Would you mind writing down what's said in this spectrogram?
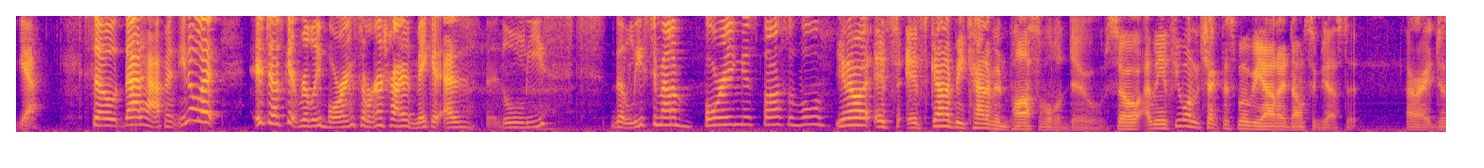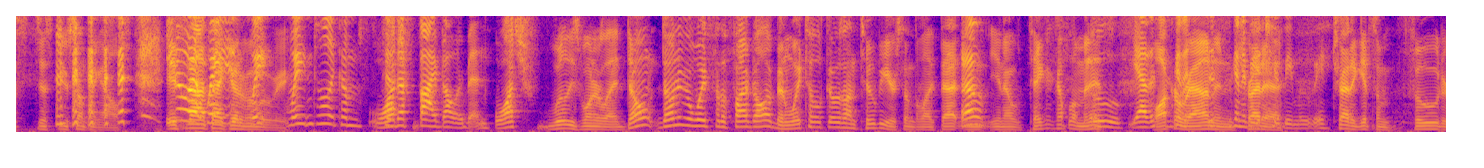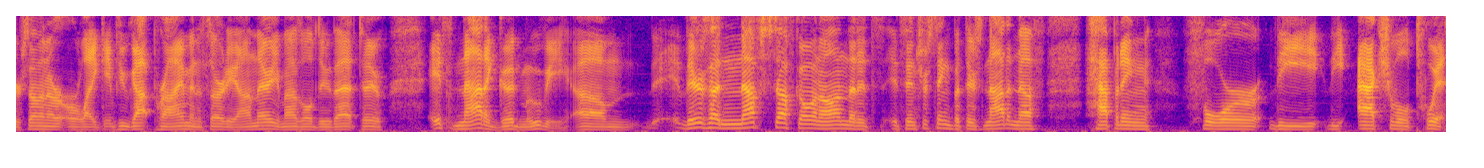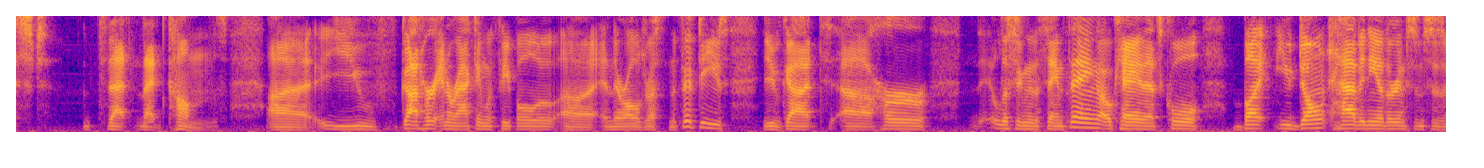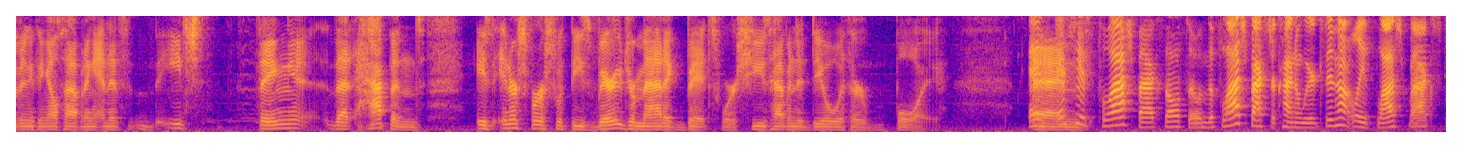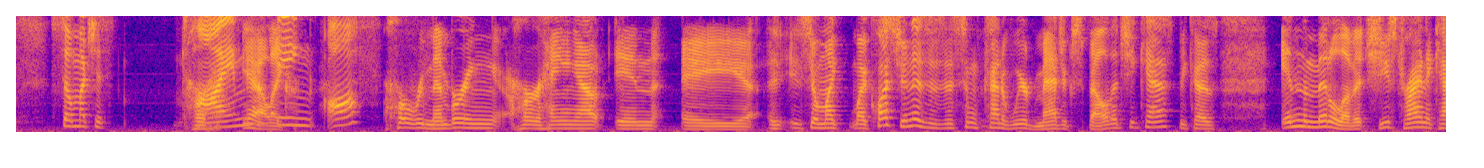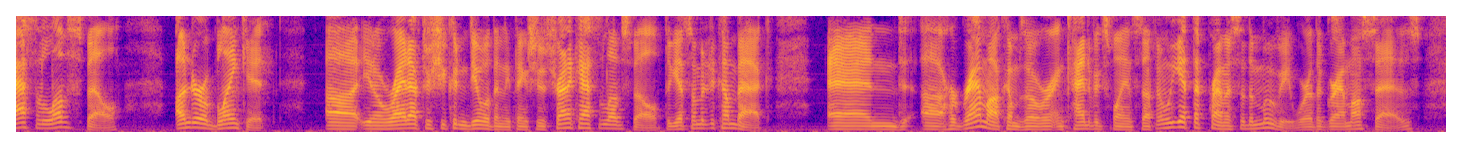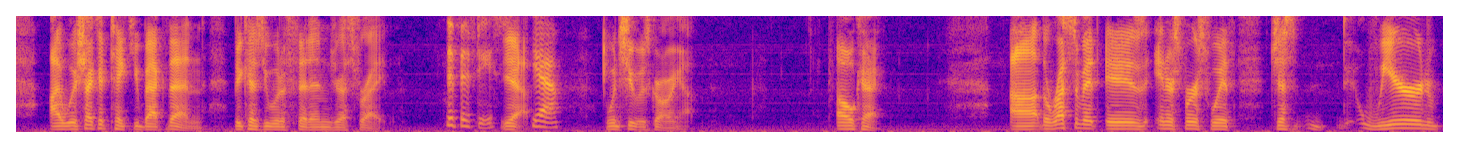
Yeah. So that happened. You know what? It does get really boring, so we're gonna try to make it as least the least amount of boring as possible. You know what? It's it's gonna be kind of impossible to do. So I mean, if you want to check this movie out, I don't suggest it. All right, just just do something else. It's not Wait, that good of a wait, movie. wait until it comes Watch- to the five dollar bin. Watch Willy's Wonderland. Don't don't even wait for the five dollar bin. Wait till it goes on Tubi or something like that. And, Oh. you know, take a couple of minutes. Ooh, yeah, this walk is gonna- around this and is try to movie. try to get some food or something, or, or like if you got Prime and it's already on there, you might as well do that too. It's not a good movie. Um, there's enough stuff going on that it's it's interesting, but there's not enough happening for the the actual twist that that comes. Uh, you've got her interacting with people, uh, and they're all dressed in the fifties. You've got uh, her listening to the same thing. Okay, that's cool, but you don't have any other instances of anything else happening, and it's each thing that happens is interspersed with these very dramatic bits where she's having to deal with her boy. And, and, And- she has flashbacks also, and the flashbacks are kind of weird because they're not really flashbacks so much as time yeah, like- being off. her remembering her hanging out in a so my my question is is this some kind of weird magic spell that she cast? Because in the middle of it she's trying to cast a love spell under a blanket uh you know right after she couldn't deal with anything. She was trying to cast a love spell to get somebody to come back. And uh, her grandma comes over and kind of explains stuff. And we get the premise of the movie where the grandma says i wish i could take you back then because you would have fit in just right The fifties. Yeah. Yeah. when she was growing up. Okay. Uh, the rest of it is interspersed with just weird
